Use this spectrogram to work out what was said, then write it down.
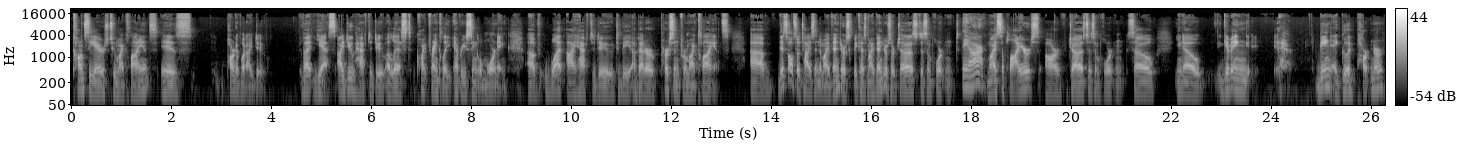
concierge to my clients is part of what I do. But yes, I do have to do a list, quite frankly, every single morning of what I have to do to be a better person for my clients. Um, this also ties into my vendors because my vendors are just as important. They are. My suppliers are just as important. So, you know, giving, being a good partner,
